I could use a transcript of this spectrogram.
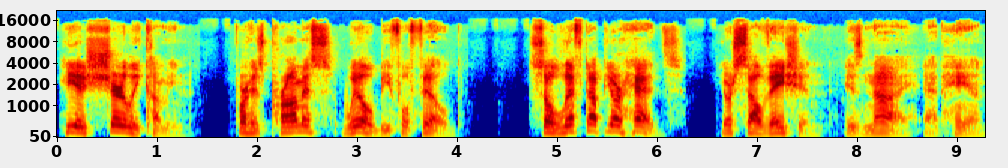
He is surely coming, for his promise will be fulfilled. So lift up your heads, your salvation is nigh at hand.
